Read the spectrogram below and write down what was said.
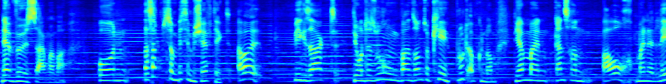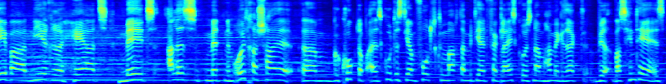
nervös, sagen wir mal. Und das hat mich so ein bisschen beschäftigt. Aber wie gesagt, die Untersuchungen waren sonst okay. Blut abgenommen. Die haben meinen ganzen Bauch, meine Leber, Niere, Herz, Milz, alles mit einem Ultraschall ähm, geguckt, ob alles gut ist. Die haben Fotos gemacht, damit die halt Vergleichsgrößen haben, haben mir gesagt, was hinterher ist.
